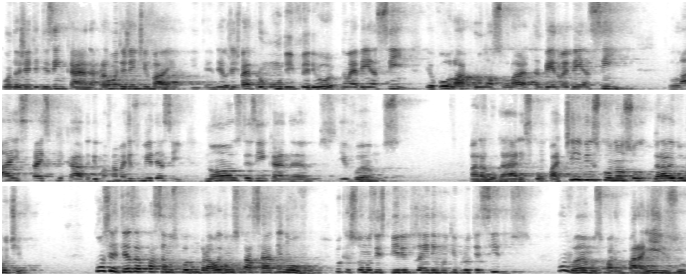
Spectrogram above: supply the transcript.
Quando a gente desencarna, para onde a gente vai? Entendeu? A gente vai para o mundo inferior? Não é bem assim. Eu vou lá para o nosso lar? Também não é bem assim. Lá está explicado, de uma forma resumida, é assim: nós desencarnamos e vamos para lugares compatíveis com o nosso grau evolutivo. Com certeza passamos por um grau e vamos passar de novo, porque somos espíritos ainda muito embrutecidos. Não vamos para um paraíso,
